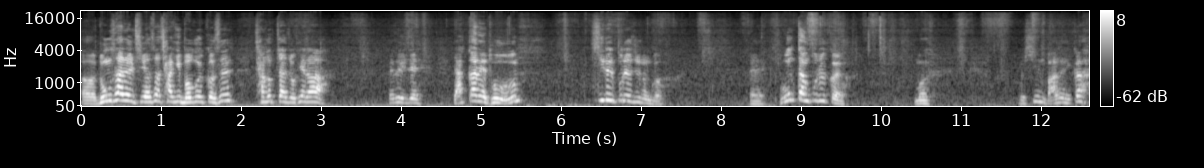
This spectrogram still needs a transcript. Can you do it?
어, 농사를 지어서 자기 먹을 것을 자급자족해라. 그래서 이제 약간의 도움 씨를 뿌려주는 거. 네, 몽땅 뿌릴 거예요. 뭐, 뭐 씨 많으니까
